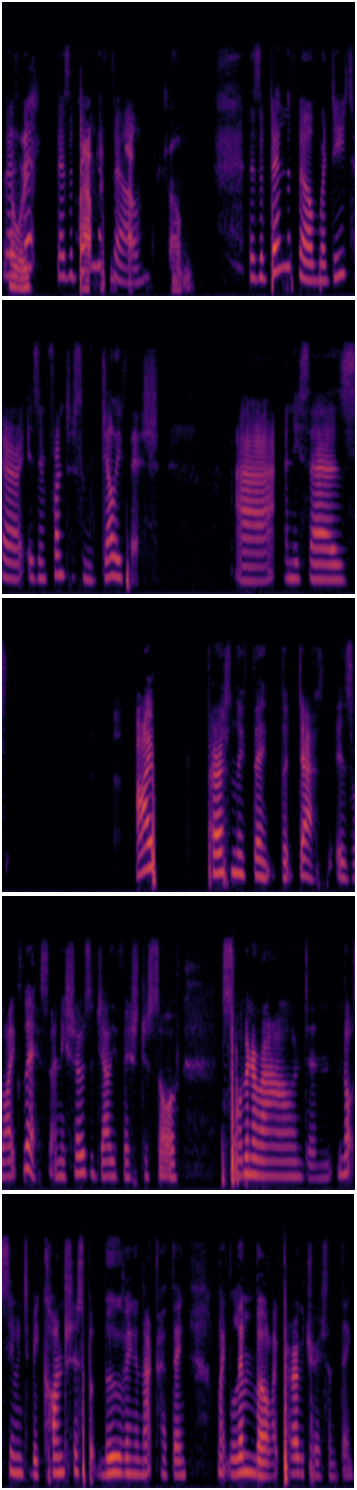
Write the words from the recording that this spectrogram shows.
There's no worries. A bit, there's a bit in the film. There's a bit in the film where Dieter is in front of some jellyfish, uh, and he says, "I personally think that death is like this. And he shows the jellyfish just sort of swimming around and not seeming to be conscious but moving and that kind of thing, like limbo, like purgatory or something.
